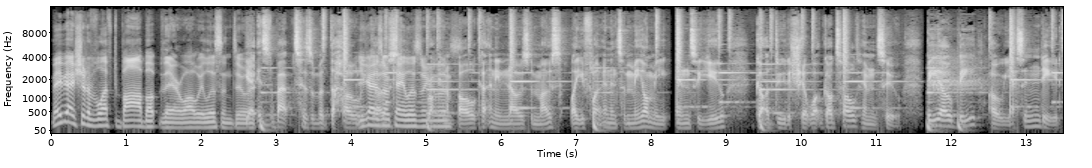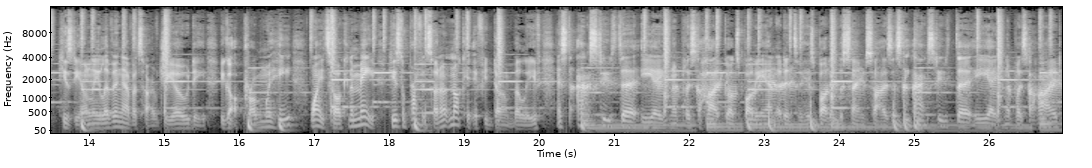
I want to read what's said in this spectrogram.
Maybe I should have left Bob up there while we listened to it. Yeah, it. it's the baptism of the Holy You guys Ghost. okay listening to Rocking this? a bowl, cutting his nose the most, like you floating into me or me into you. Gotta do the shit what God told him to. B.O.B. Oh, yes, indeed. He's the only living avatar of G.O.D. You got a problem with he? Why are you talking to me? He's the prophet, so don't knock it if you don't believe. It's the Acts 238, no place to hide. God's body entered into his body the same size. It's the Acts 238, no place to hide.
